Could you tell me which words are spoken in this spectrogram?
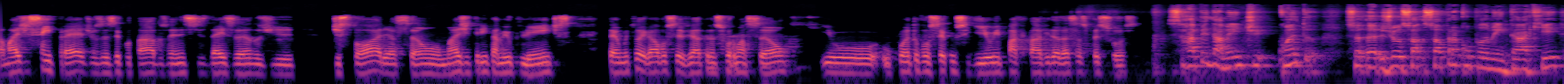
Há mais de 100 prédios executados nesses 10 anos de, de história, são mais de 30 mil clientes. Então é muito legal você ver a transformação e o, o quanto você conseguiu impactar a vida dessas pessoas. Rapidamente, quanto. Eh, Ju, só, só para complementar aqui,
